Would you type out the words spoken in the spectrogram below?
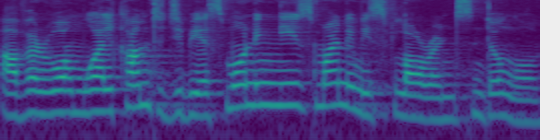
A very warm welcome to GBS Morning News. My name is Florence Ndongo.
